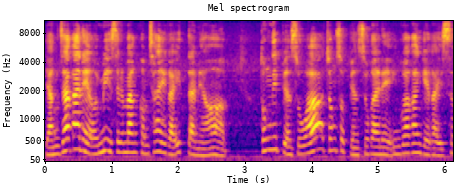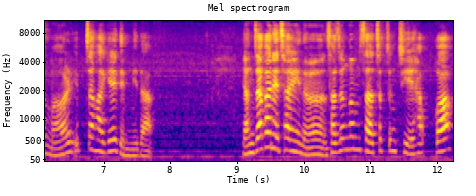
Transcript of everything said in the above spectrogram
양자 간에 의미 있을 만큼 차이가 있다면 독립 변수와 종속 변수 간의 인과관계가 있음을 입증하게 됩니다. 양자 간의 차이는 사전검사 측정치의 합과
